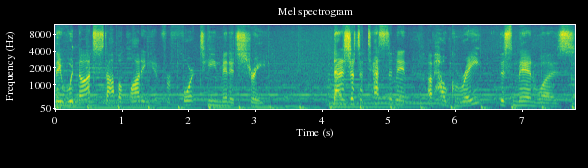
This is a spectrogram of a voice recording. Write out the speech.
they would not stop applauding him for 14 minutes straight. That is just a testament of how great this man was.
